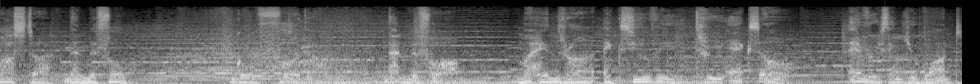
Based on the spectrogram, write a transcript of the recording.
faster than before. Go further than before. Mahindra XUV 3XO. Everything you want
